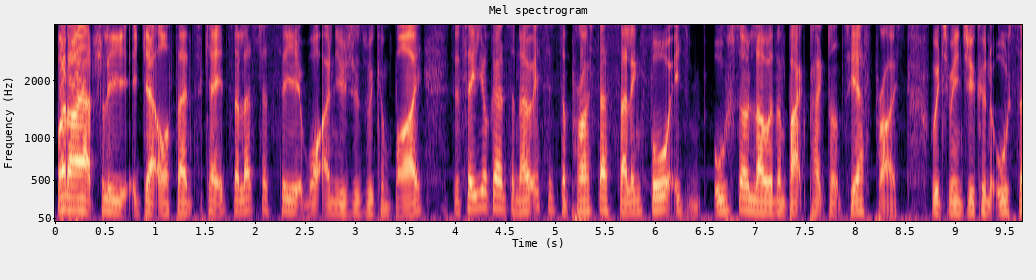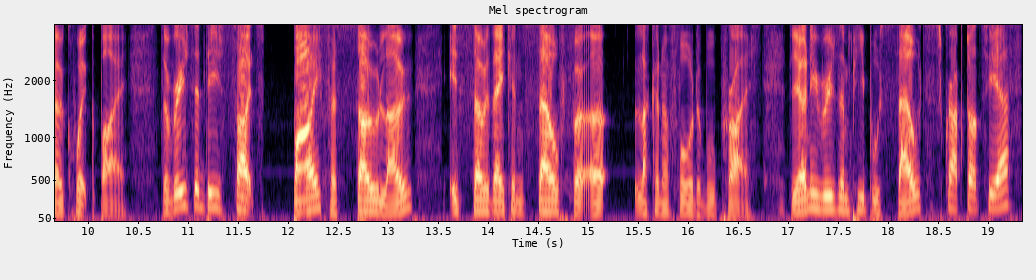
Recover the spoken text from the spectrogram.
when I actually get authenticated, so let's just see what unusuals we can buy. The thing you're going to notice is the price they're selling for is also lower than backpack.tf price, which means you can also quick buy. The reason these sites buy for so low is so they can sell for a, like an affordable price. The only reason people sell to scrap.tf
